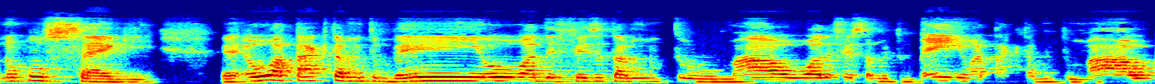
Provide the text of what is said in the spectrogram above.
não consegue. É, ou o ataque está muito bem, ou a defesa está muito mal, ou a defesa está muito bem, ou o ataque está muito mal.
